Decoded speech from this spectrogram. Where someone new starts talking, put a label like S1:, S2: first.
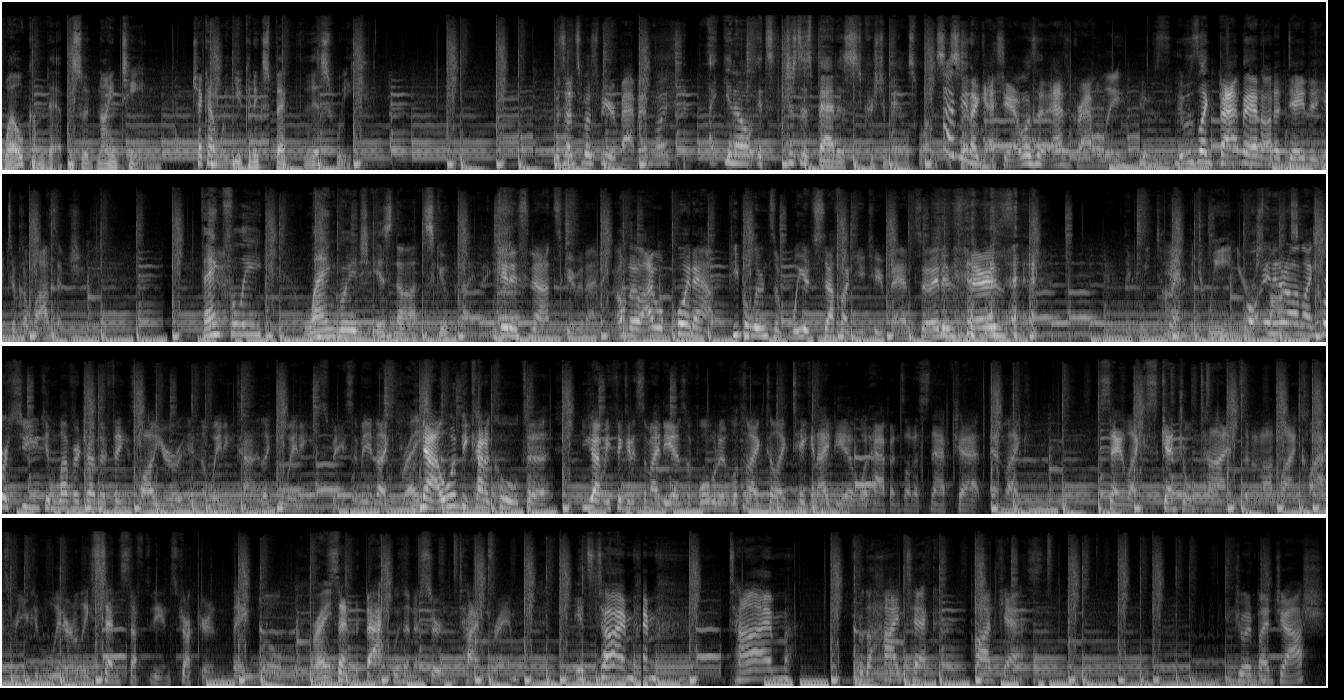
S1: and welcome to episode 19. Check out what you can expect this week.
S2: Was that supposed to be your Batman voice?
S3: I, you know, it's just as bad as Christian Bale's was.
S2: I
S3: so-
S2: mean, I guess yeah. It wasn't as gravelly. It was. It was like Batman on a day that he took a lozenge.
S3: Thankfully, language is not scuba diving.
S2: It is not scuba diving. Although I will point out, people learn some weird stuff on YouTube, man. So it is. There is. Well, in an online course too, you can leverage other things while you're in the waiting time, like the waiting space. I mean, like
S1: Right.
S2: now it would be kind of cool to. You got me thinking of some ideas of what would it look like to like take an idea of what happens on a Snapchat and like say like scheduled times in an online class where you can literally send stuff to the instructor and they will
S1: Right.
S2: send it back within a certain time frame. It's time, time for the high tech podcast. You're joined by Josh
